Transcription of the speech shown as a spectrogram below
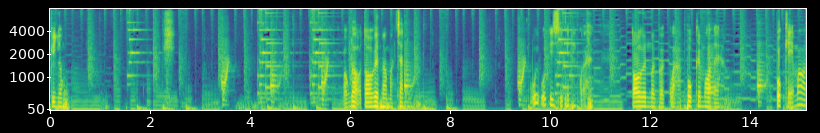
Kinh không? Bóng đỏ to gần bằng mặt trăng Không? Ui, ui cái gì thế này quả To hơn mình cái quả Pokemon này à? Pokemon.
